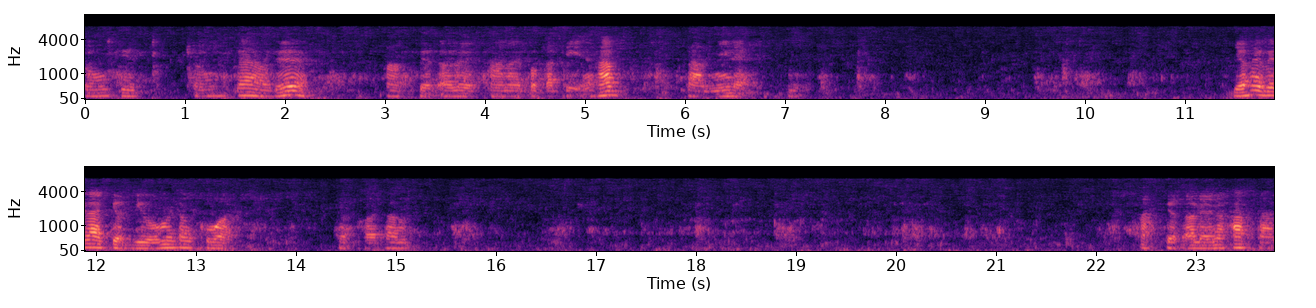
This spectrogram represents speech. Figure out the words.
สองเจ็ด เก้าเด้ออ่าเกิดเอาเลยฮานอยปกตินะครับ ตามนี้แหละ เดี๋ยวให้เวลาจดอยู่ไม่ต้องกลัวเดี๋ยวขอทำอะจดเอาเลยนะครับสาม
